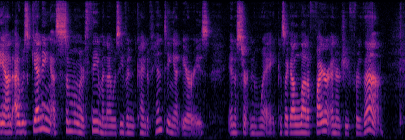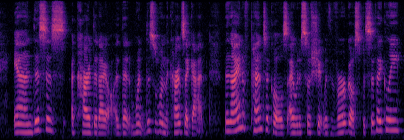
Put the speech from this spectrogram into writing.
and I was getting a similar theme and I was even kind of hinting at Aries in a certain way because I got a lot of fire energy for them. And this is a card that I, that when, this is one of the cards I got. The Nine of Pentacles I would associate with Virgo specifically,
